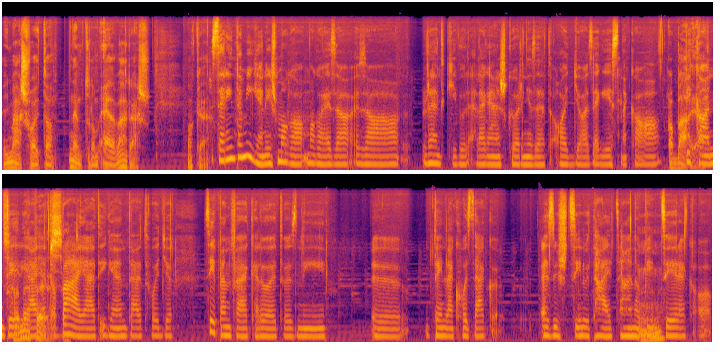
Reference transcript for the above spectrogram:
egy másfajta, nem tudom, elvárás? Akár. Szerintem igen, és maga, maga ez, a, ez a rendkívül elegáns környezet adja az egésznek a, a pikantériáját, a báját, igen, tehát hogy szépen fel kell öltözni, ö, tényleg hozzák ezüst színű tálcán a uh-huh. pincérek, a,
